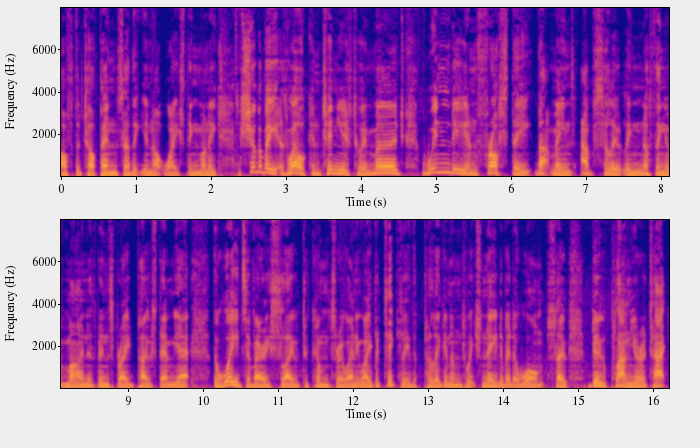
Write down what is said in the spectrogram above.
off the top end so that you're not wasting money. Sugar beet as well continues to emerge. Windy and frosty, that means absolutely nothing of mine has been sprayed post M yet. The weeds are very slow to come through anyway, particularly the polygonums which need a bit of warmth. So do plan your attack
